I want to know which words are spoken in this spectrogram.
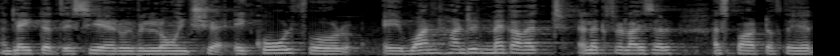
And later this year, we will launch a call for a 100 megawatt electrolyzer as part of the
